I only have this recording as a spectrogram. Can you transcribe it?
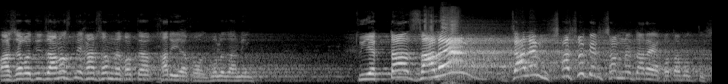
বাদশা কয়, তুই জানোস নি খার সামনে কথা খারিয়া কল বলে জানি। তুই একটা জালেম জালেম শাসকের সামনে দাঁড়ায় কথা বলতিস।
